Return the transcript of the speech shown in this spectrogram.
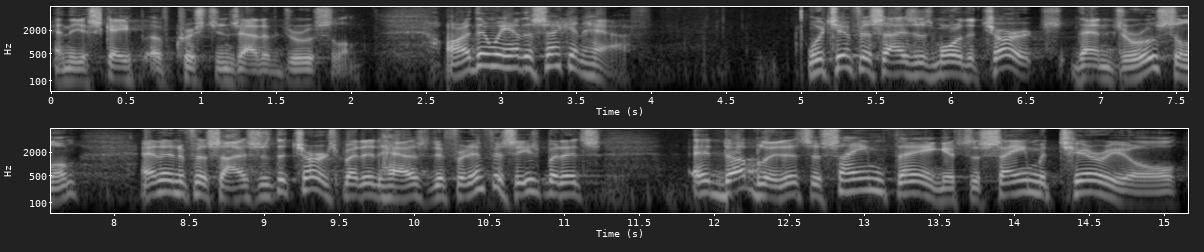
and the escape of Christians out of Jerusalem. All right, then we have the second half, which emphasizes more the church than Jerusalem, and it emphasizes the church, but it has different emphases, but it's a doublet, it's the same thing, it's the same material,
